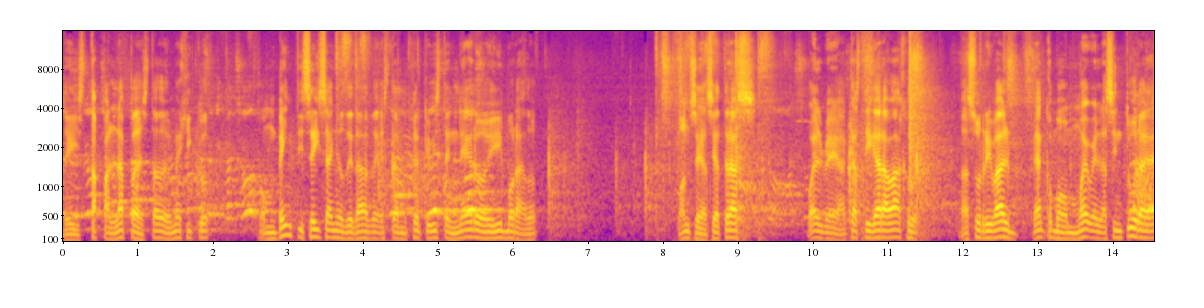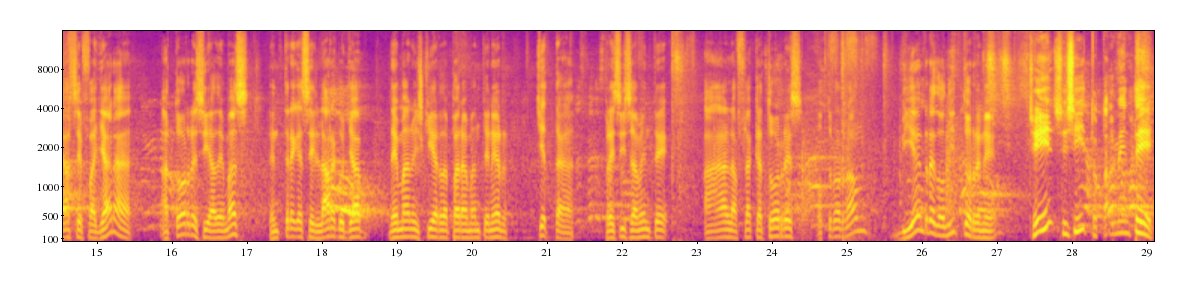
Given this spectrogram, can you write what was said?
de Iztapalapa, Estado de México, con 26 años de edad, esta mujer que viste en negro y morado. 11 hacia atrás, vuelve a castigar abajo a su rival. Vean cómo mueve la cintura, hace fallar a, a Torres y además entrega ese largo jab de mano izquierda para mantener quieta precisamente a la flaca Torres. Otro round bien redondito, René. Sí, sí, sí, totalmente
